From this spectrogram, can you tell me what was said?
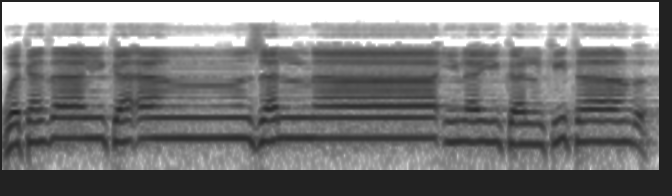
وَكَذَلِكَ أَنزَلْنَا إِلَيْكَ الْكِتَابَ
